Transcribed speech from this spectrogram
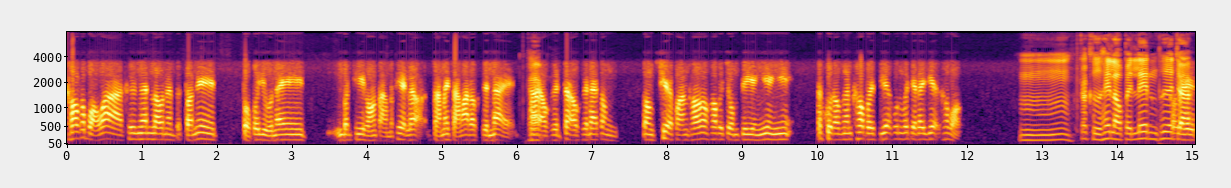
เขาก็บอกว่าคือเงินเราเนี่ยตอนนี้ตกไปอยู่ในบัญชีของต่างประเทศแล้วสามไม่สามารถเอาคืนได้ครับถ้าเอาคืนถ้าเอาคืนได้ต้อง ต้องเชื่อฟังเขาต้องเข้าไปโจมตีอย่างนี้อย่างนี้ ถ้าคุณเอาเงินเข้าไปเยอะคุณก็จะได้เยอะเขาบอก อืม ก็คือให้เราไปเล่นเพื่อก็จะเลย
